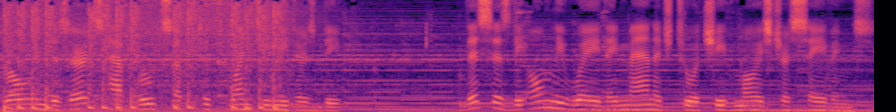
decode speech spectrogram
grow in deserts have roots up to 20 meters deep. This is the only way they manage to achieve moisture savings.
